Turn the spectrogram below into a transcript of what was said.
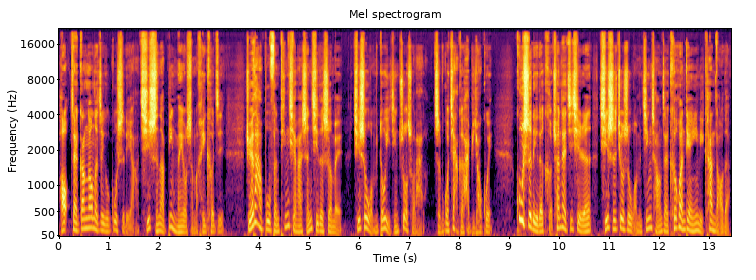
好，在刚刚的这个故事里啊，其实呢并没有什么黑科技，绝大部分听起来神奇的设备，其实我们都已经做出来了，只不过价格还比较贵。故事里的可穿戴机器人，其实就是我们经常在科幻电影里看到的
